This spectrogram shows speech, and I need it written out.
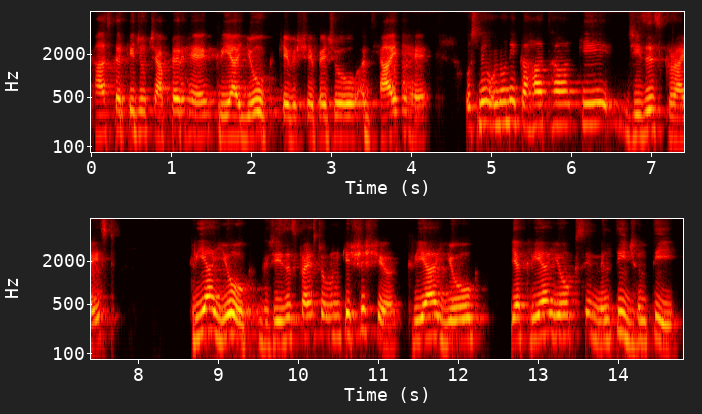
खास करके जो चैप्टर है, क्रिया योग के विषय पे जो अध्याय है, उसमें उन्होंने कहा था कि जीसस क्राइस्ट क्रिया योग जीसस क्राइस्ट और उनके शिष्य क्रिया योग या क्रिया योग से मिलती जुलती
